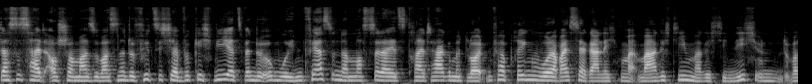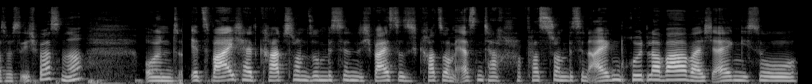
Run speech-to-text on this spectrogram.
das ist halt auch schon mal sowas, ne? Du fühlst dich ja wirklich wie, als wenn du irgendwo hinfährst und dann musst du da jetzt drei Tage mit Leuten verbringen, wo da weißt du ja gar nicht, ma- mag ich die, mag ich die nicht und was weiß ich was, ne? Und jetzt war ich halt gerade schon so ein bisschen, ich weiß, dass ich gerade so am ersten Tag fast schon ein bisschen Eigenbrötler war, weil ich eigentlich so,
